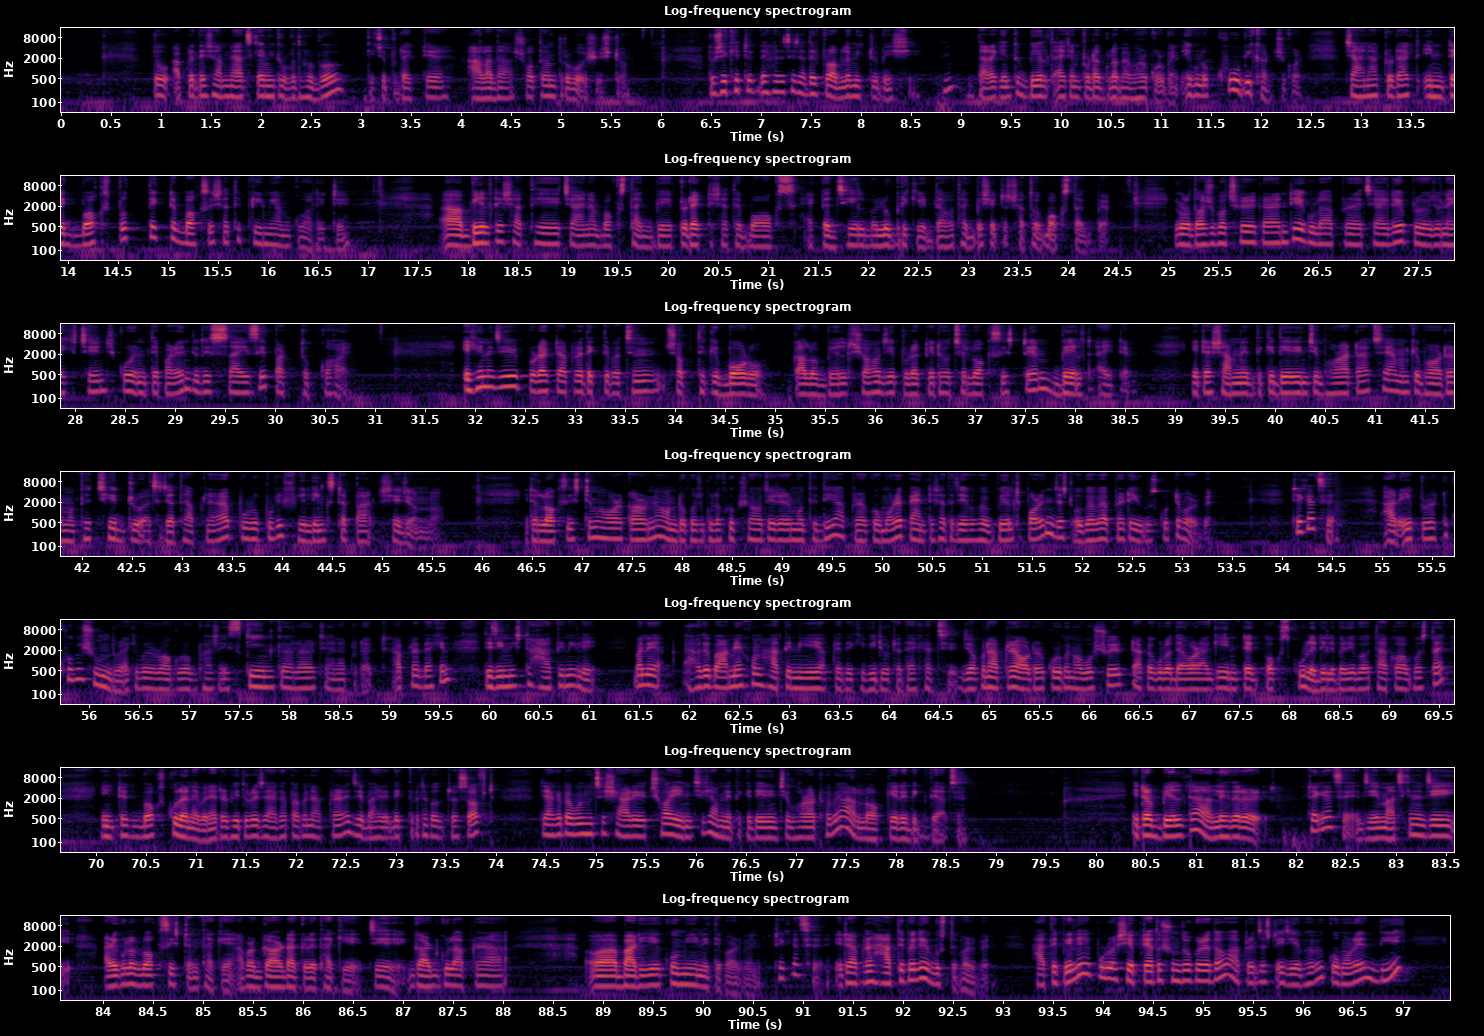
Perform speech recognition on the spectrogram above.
তো আপনাদের সামনে আজকে আমি তুলে ধরবো কিছু প্রোডাক্টের আলাদা স্বতন্ত্র বৈশিষ্ট্য। তো সেক্ষেত্রে দেখা যাচ্ছে যাদের প্রবলেম একটু বেশি তারা কিন্তু বেল্ট আইটেম প্রোডাক্টগুলো ব্যবহার করবেন। এগুলো খুবই কার্যকর। চায়না প্রোডাক্ট ইনটেক বক্স প্রত্যেকটা বক্সের সাথে প্রিমিয়াম কোয়ালিটি বেল্টের সাথে চায়না বক্স থাকবে প্রোডাক্টের সাথে বক্স একটা জেল বা লুব্রিকেট দেওয়া থাকবে, সেটার সাথেও বক্স থাকবে। এগুলো দশ বছরের গ্যারান্টি এগুলো আপনারা চাইলে প্রয়োজনে এক্সচেঞ্জ করে নিতে পারেন যদি সাইজে পার্থক্য হয়। এখানে যে প্রোডাক্ট আপনারা দেখতে পাচ্ছেন সব থেকে বড় কালো বেল্ট সহ যে প্রোডাক্ট এটা হচ্ছে লক সিস্টেম বেল্ট আইটেম এটা সামনের দিকে দেড় ইঞ্চি ভরাটা আছে, এমনকি ভরাটার মধ্যে ছিদ্র আছে যাতে আপনারা পুরোপুরি ফিলিংসটা পান সেজন্য। এটা লক সিস্টেম হওয়ার কারণে অন্ডকোষগুলো খুব সহজে এর মধ্যে দিয়ে আপনার কোমরে প্যান্টের সাথে যেভাবে বেল্ট পরেন জাস্ট ওইভাবে আপনি এটা ইউজ করতে পারবেন। ঠিক আছে? আর এই প্রোডাক্টটা খুবই সুন্দর, একেবারে রগ রগ ভাষায় স্কিন কালার চায়না প্রোডাক্ট আপনারা দেখেন যে জিনিসটা হাতে নিলে মানে হয়তো বা আমি এখন হাতে নিয়ে আপনাদেরকে ভিডিওটা দেখাচ্ছি। যখন আপনারা অর্ডার করবেন, অবশ্যই টাকাগুলো দেওয়ার আগে ইনটেক বক্স খুলে ডেলিভারি বয় থাকা অবস্থায় ইনটেক বক্স খুলে নেবেন। এটার ভিতরে জায়গা পাবেন আপনারা যে বাইরে দেখতে পাচ্ছেন কতটা সফট জায়গা পাবেন হচ্ছে সাড়ে ছয় ইঞ্চি, সামনে থেকে দেড় ইঞ্চি ভরাট হবে আর লকের দিক দিয়ে আছে। এটার বেলটা লেদারের, ঠিক আছে? যে মাঝখানে যেই আর এগুলো লক সিস্টেম থাকে, আবার গার্ড আকারে থাকে, যে গার্ডগুলো আপনারা বাড়িয়ে কমিয়ে নিতে পারবেন, ঠিক আছে? এটা আপনার হাতে পেলে বুঝতে পারবেন। হাতে পেলে পুরো শেপটা এত সুন্দর করে দাও, আপনার জাস্ট এই যেভাবে কোমরে দিয়ে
